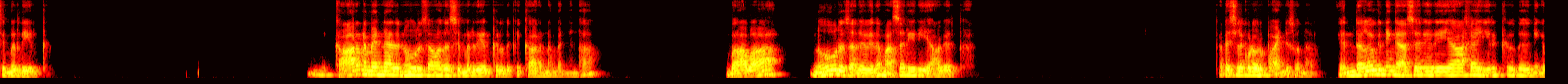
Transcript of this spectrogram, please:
சிமிருதி இருக்கு. காரணம் என்ன? அது நூறு சதவீத சிமிருதி இருக்கிறதுக்கு காரணம் என்னன்னா பாபா நூறு சதவீதம் அசரீரியாக இருக்கார். கடைசியில் கூட ஒரு பாயிண்ட் சொன்னார். எந்த அளவுக்கு நீங்க அசரீரியாக இருக்கிறது நீங்க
